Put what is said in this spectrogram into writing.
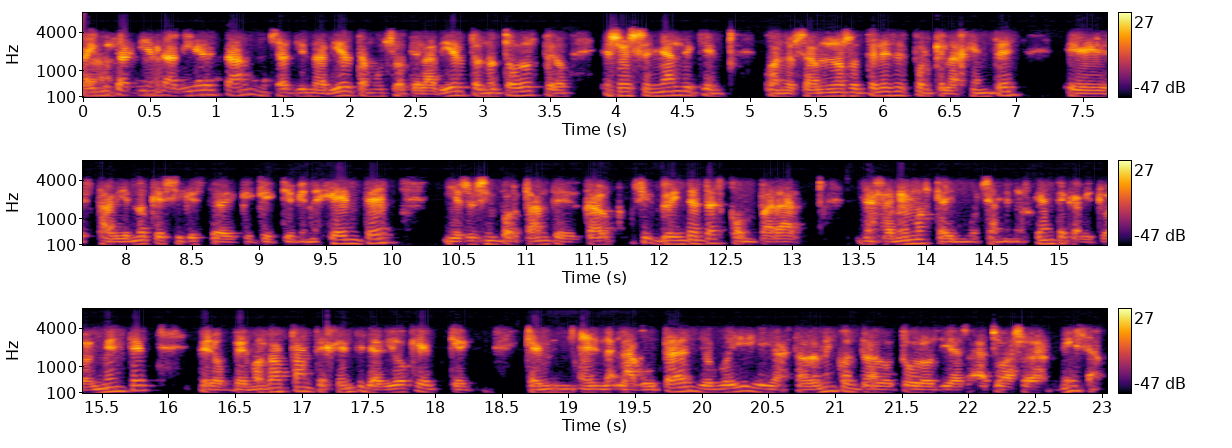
hay mucha tienda abierta, mucha tienda abierta, mucho hotel abierto, no todos, pero eso es señal de que cuando se hablan los hoteles es porque la gente eh, está viendo que sí que, está, que, que, viene gente y eso es importante. Claro, siempre intentas comparar. Ya sabemos que hay mucha menos gente que habitualmente, pero vemos bastante gente. Ya digo que, que, en la, gruta yo voy y hasta ahora me he encontrado todos los días a todas horas misa,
